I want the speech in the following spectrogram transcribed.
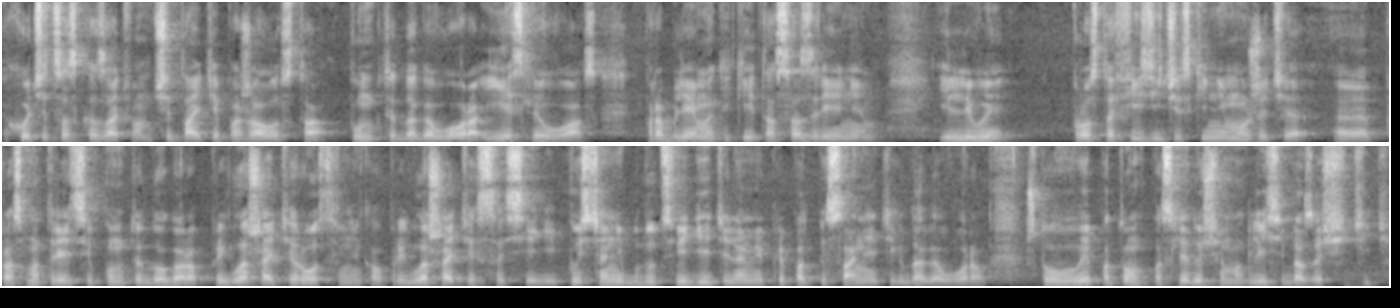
хочется сказать вам, читайте, пожалуйста, пункты договора, если у вас проблемы какие-то со зрением, или вы просто физически не можете э, просмотреть все пункты договора, приглашайте родственников, приглашайте соседей, пусть они будут свидетелями при подписании этих договоров, чтобы вы потом в последующем могли себя защитить.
